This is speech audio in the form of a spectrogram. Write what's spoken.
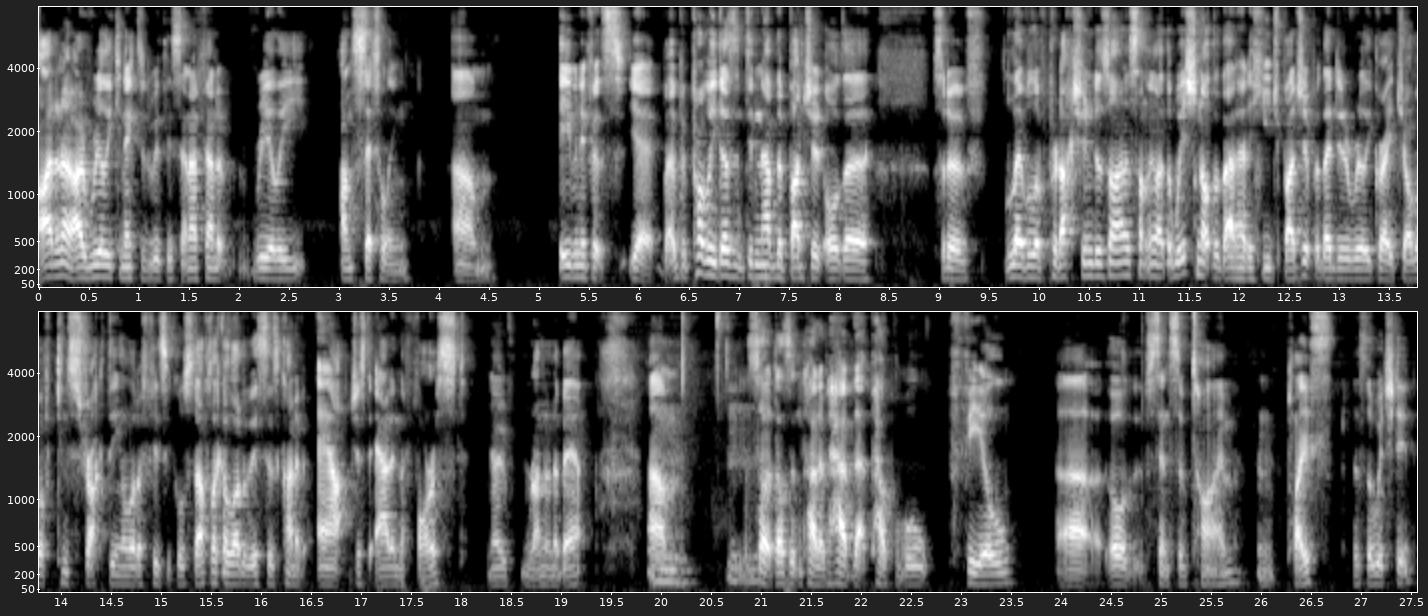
I don't know. I really connected with this, and I found it really unsettling. Um, even if it's yeah, but it probably doesn't didn't have the budget or the sort of level of production design or something like The Witch. Not that that had a huge budget, but they did a really great job of constructing a lot of physical stuff. Like a lot of this is kind of out, just out in the forest, you know, running about. Um, So it doesn't kind of have that palpable feel uh, or sense of time and place as The Witch did.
